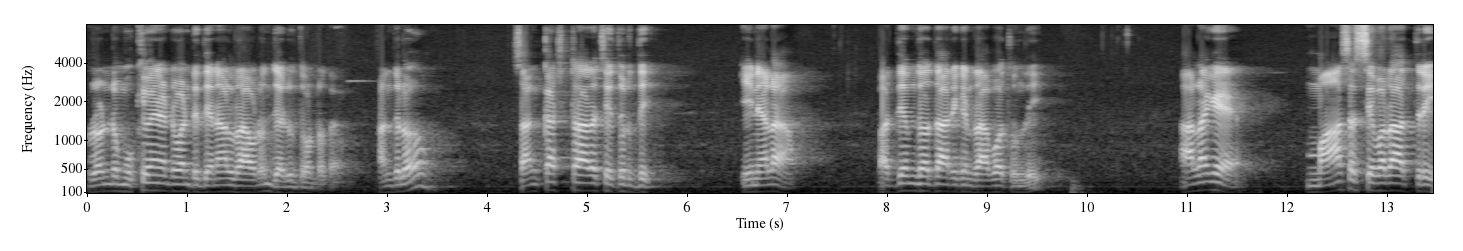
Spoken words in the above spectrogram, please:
రెండు ముఖ్యమైనటువంటి దినాలు రావడం జరుగుతూ ఉంటుంది. అందులో సంకష్టాల చతుర్థి ఈ నెల పద్దెనిమిదో తారీఖున రాబోతుంది. అలాగే మాస శివరాత్రి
